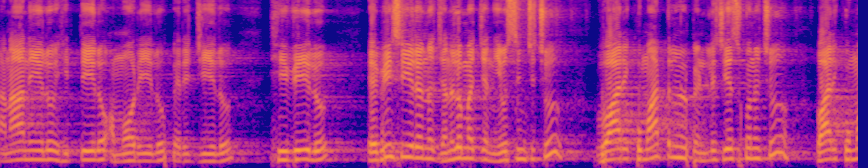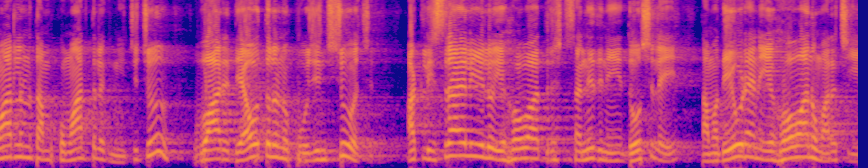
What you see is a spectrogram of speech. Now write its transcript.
కనానీయులు హిత్తీలు అమోరీయులు పెరిజీయులు హివీలు ఎబీసీయులను జనుల మధ్య నివసించుచు వారి కుమార్తెలను పెండ్లి చేసుకునుచు వారి కుమారులను తమ కుమార్తెలకు నిచ్చుచు వారి దేవతలను పూజించుచు వచ్చారు అట్లు ఇస్రాయేలీయులు యహోవా దృష్టి సన్నిధిని దోషులై తమ దేవుడైన యహోవాను మరచి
